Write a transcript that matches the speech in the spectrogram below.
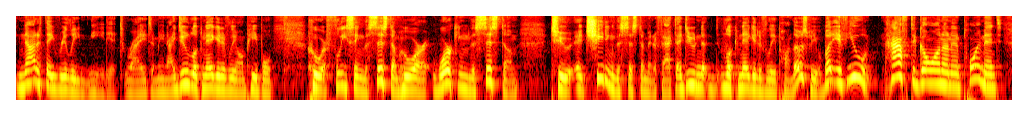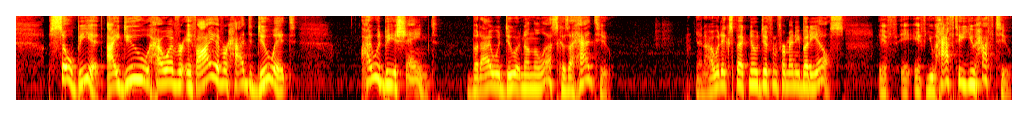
not if they really need it, right? I mean, I do look negatively on people who are fleecing the system, who are working the system to uh, cheating the system in effect. I do n- look negatively upon those people. But if you have to go on unemployment, so be it. I do, however, if I ever had to do it, I would be ashamed, but I would do it nonetheless because I had to. And I would expect no different from anybody else. If if you have to, you have to.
